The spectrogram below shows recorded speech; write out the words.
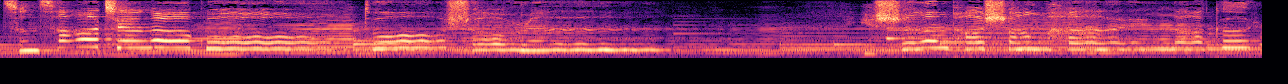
曾擦肩而过多少人，也生怕伤害那个人。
